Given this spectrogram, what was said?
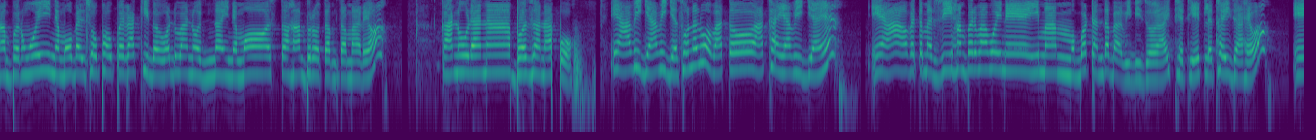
સાંભળવું હોય ને મોબાઈલ સોફા ઉપર રાખી દઉં. અડવાનો જ નહીં ને મસ્ત સાંભળો તમ તમારે, હો. કાનુડાના ભજન આપો. એ આવી ગયા આવી ગયા. સોનલ વાતો આખા આવી ગયા એ હા હવે તમારે જે સાંભળવા હોય ને એમાં બટન દબાવી દીજો આઈથેથી એટલે થઈ જાય, હો. એ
